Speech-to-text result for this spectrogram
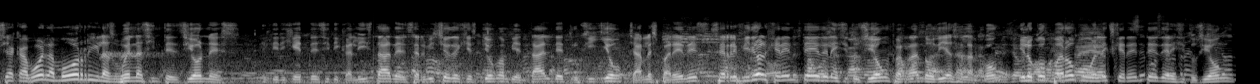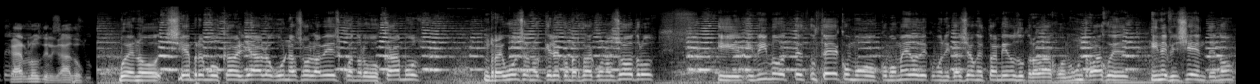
Se acabó el amor y las buenas intenciones. El dirigente sindicalista del Servicio de Gestión Ambiental de Trujillo, Charles Paredes, se refirió al gerente de la institución, Fernando Díaz Alarcón, y lo comparó con el exgerente de la institución, Carlos Delgado. Bueno, siempre hemos buscado el diálogo una sola vez, cuando lo buscamos, Rehúsa no quiere conversar con nosotros y, y vimos, ustedes como, como medio de comunicación están viendo su trabajo, ¿no? un trabajo ineficiente, ¿no?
